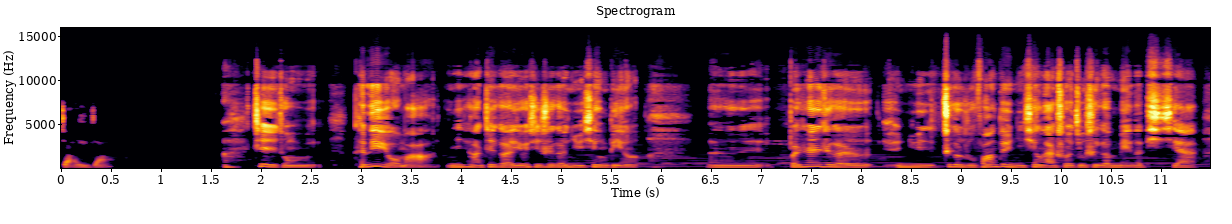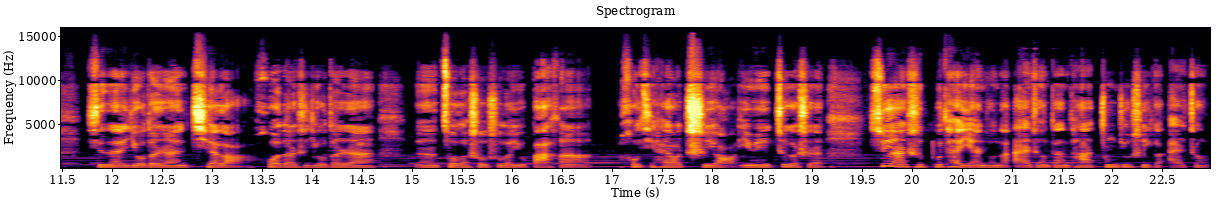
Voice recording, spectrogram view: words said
讲一讲？啊，这种肯定有嘛！你想这个，尤其是个女性病，嗯，本身这个女这个乳房对女性来说就是一个美的体现。现在有的人切了，或者是有的人嗯做了手术了有疤痕，后期还要吃药，因为这个是虽然是不太严重的癌症，但它终究是一个癌症，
